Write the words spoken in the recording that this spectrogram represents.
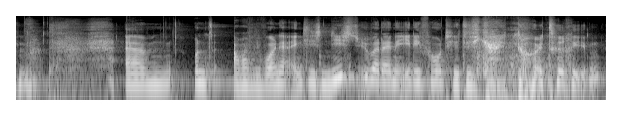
ähm, und aber wir wollen ja eigentlich nicht über deine EDV-Tätigkeiten heute reden,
